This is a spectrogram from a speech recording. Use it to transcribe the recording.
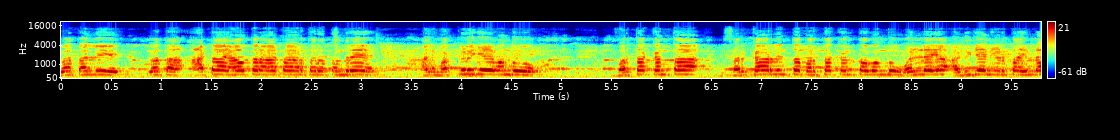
ಇವತ್ತಲ್ಲಿ ಇವತ್ತು ಆಟ ಯಾವ ಥರ ಆಟ ಆಡ್ತಾರಂತಂದರೆ ಅಲ್ಲಿ ಮಕ್ಕಳಿಗೆ ಒಂದು ಬರ್ತಕ್ಕಂಥ ಸರ್ಕಾರದಿಂದ ಬರ್ತಕ್ಕಂಥ ಒಂದು ಒಳ್ಳೆಯ ಅಡುಗೆ ನೀಡ್ತಾ ಇಲ್ಲ.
